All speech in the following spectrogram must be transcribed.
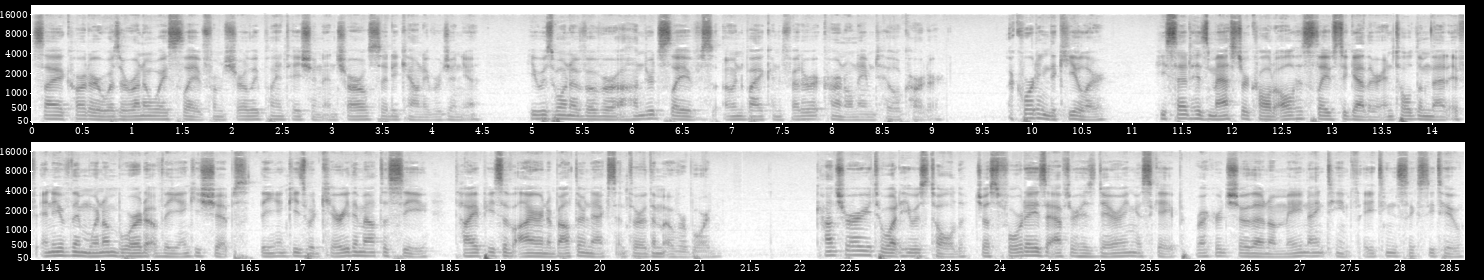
Siah Carter was a runaway slave from Shirley Plantation in Charles City County, Virginia. He was one of over a hundred slaves owned by a Confederate colonel named Hill Carter. According to Keeler, he said his master called all his slaves together and told them that if any of them went on board of the Yankee ships, the Yankees would carry them out to sea, tie a piece of iron about their necks, and throw them overboard. Contrary to what he was told, just four days after his daring escape, records show that on May 19, 1862,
